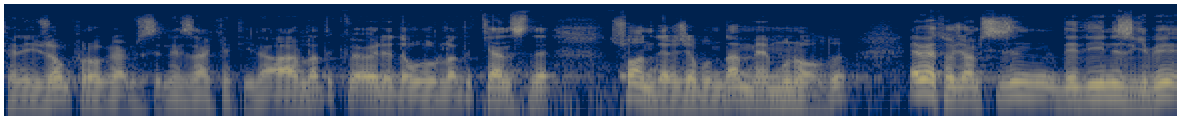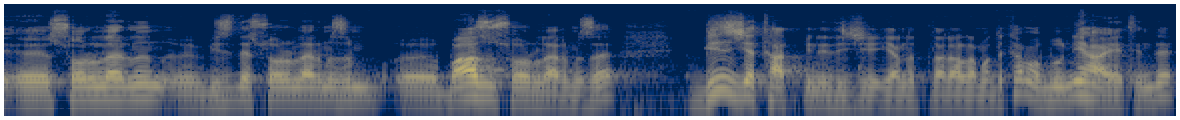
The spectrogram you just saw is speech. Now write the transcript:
televizyon programcısı nezaketiyle ağırladık ve öyle de uğurladık. Kendisi de son derece bundan memnun oldu. Evet hocam sizin dediğiniz gibi e, sorularının, e, biz de sorularımızın e, bazı sorularımıza bizce tatmin edici yanıtlar alamadık ama bu nihayetinde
